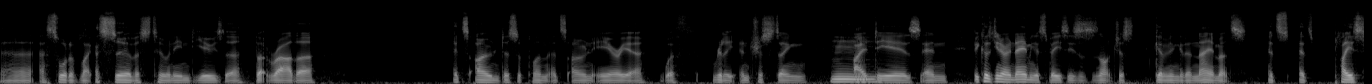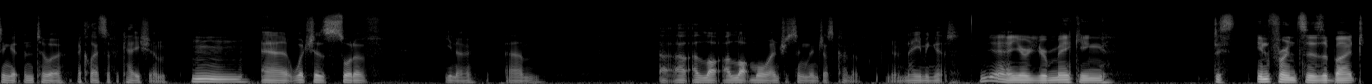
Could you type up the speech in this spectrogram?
uh, a sort of like a service to an end user, but rather its own discipline, its own area with really interesting Mm. ideas. And because you know, naming a species is not just giving it a name; it's it's it's placing it into a, a classification, Mm. uh, which is sort of, you know, um, a, a- lot a lot more interesting than just kind of you know naming it. Yeah, you're you're making dis- inferences about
